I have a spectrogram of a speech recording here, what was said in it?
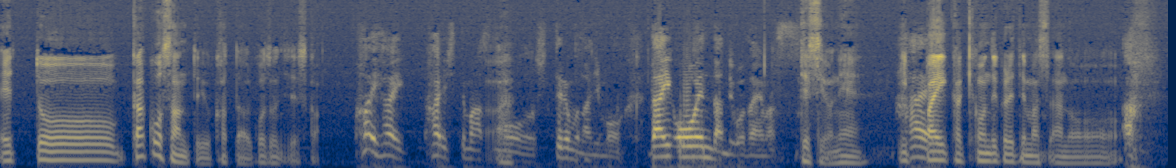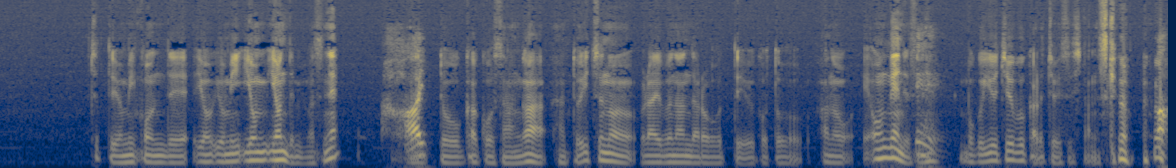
えっと、ガコさんという方ご存知ですか？はいはい、はい、知ってます。はいもう知ってるも何も。大応援団でございます。ですよね。いっはいぱい書き込んでくれてます。あのーあちょっと読み込んで、よ読み、読み読んでみますね。はいえっ。と、ガコさんが、あといつのライブなんだろうっていうことを、あの、音源ですね。ええ僕 YouTube からチョイスしたんですけど。あ、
